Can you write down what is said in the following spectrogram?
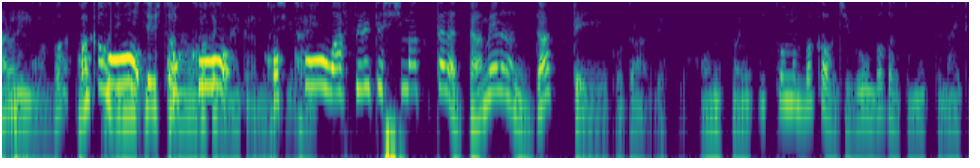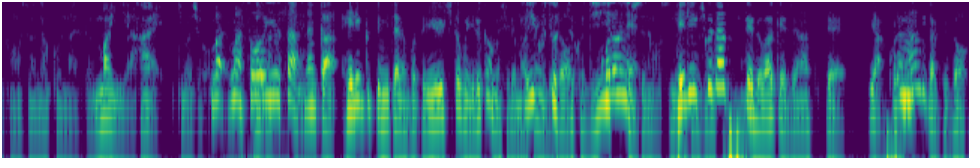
あのね、うんバカを自認してる人はここバカじゃないからここを忘れてしまったらダメなんだっていうことなんですよ。本当に。本当のバカは自分をバカだと思ってないって可能性はなくはないですけど。まあいいや、はい。行きましょう。まあ、まあそういうさ、ねなんか、ヘリクツみたいなこと言う人もいるかもしれませんけど。ヘリクツっていうか事実これはねとしてなんかそんなヘリ気がしますよねクだってるわけじゃなくて、いや、これはなんでかっていうと、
